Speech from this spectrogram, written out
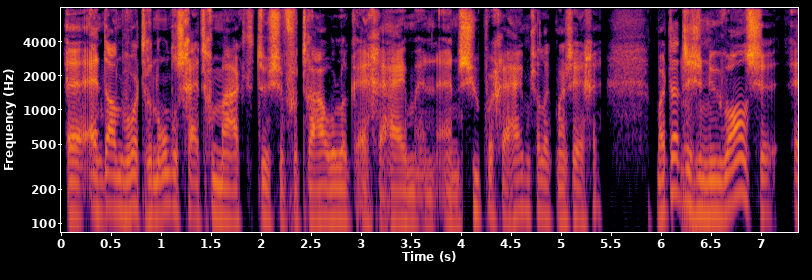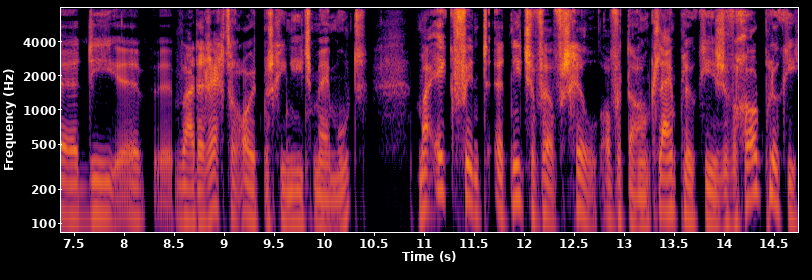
Eh, en dan wordt er een onderscheid gemaakt tussen vertrouwelijk en geheim en, en supergeheim, zal ik maar zeggen. Maar dat is een nuance eh, die, eh, waar de rechter ooit misschien iets mee moet. Maar ik vind het niet zoveel verschil of het nou een klein plukje is of een groot plukje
